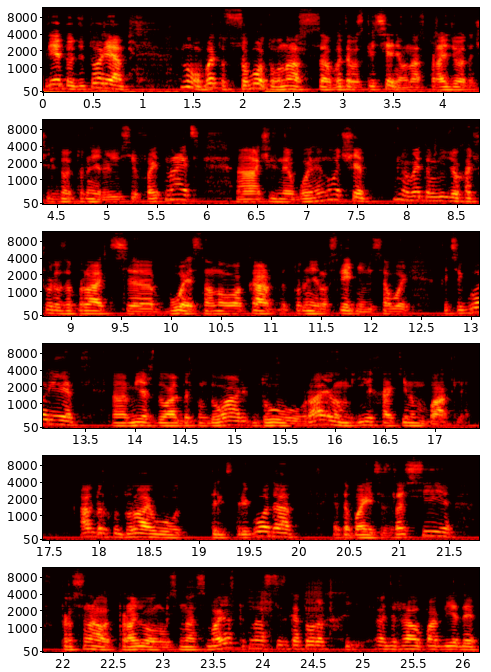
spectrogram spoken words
Привет, аудитория! Ну, в эту субботу у нас, в это воскресенье у нас пройдет очередной турнир UFC Fight Nights, а, очередные бойные ночи. Ну, в этом видео хочу разобрать э, бой основного карда турнира в средней весовой категории э, между Альбертом Дураевым и Хакином Бакли. Альберту Дураеву 33 года, это боец из России, профессионалах провел он 18 боев, 15 из которых одержал победы.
